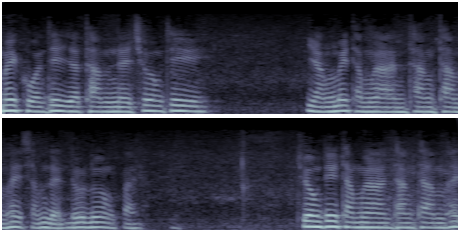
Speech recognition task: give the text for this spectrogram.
ไม่ควรที่จะทำในช่วงที่ยังไม่ทำงานทางธรรมให้สำเร็จรุ่ร่วงไป ช่วงที่ทำงานทางธรรมให้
